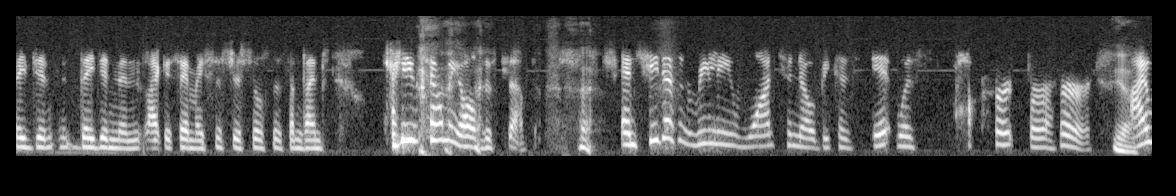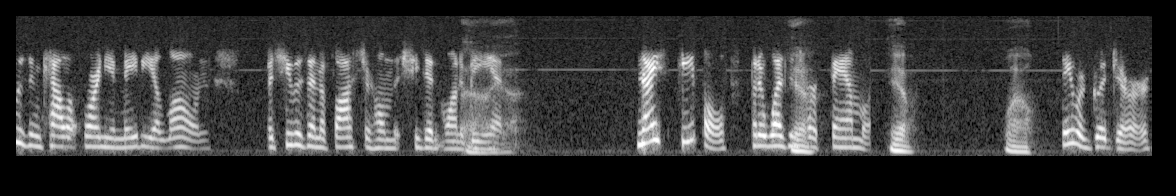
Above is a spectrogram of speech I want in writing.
They didn't they didn't and like I say my sister still says sometimes why do you tell me all this stuff? and she doesn't really want to know because it was hurt for her. Yeah. I was in California maybe alone, but she was in a foster home that she didn't want to be Oh, in. yeah. Nice people, but it wasn't Yeah. her family. Yeah. Wow. They were good to her.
